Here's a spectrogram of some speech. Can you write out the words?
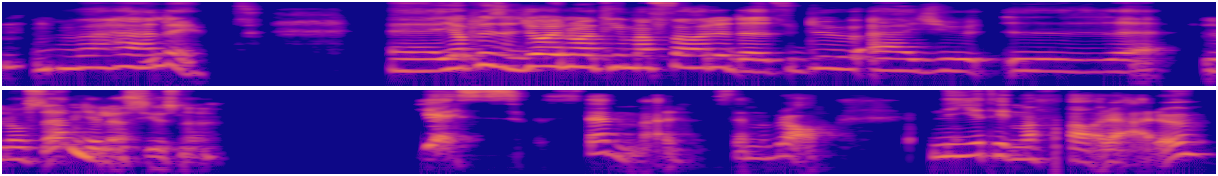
Mm, vad härligt. Eh, ja, precis. Jag är några timmar före dig för du är ju i Los Angeles just nu. Yes, stämmer. Stämmer bra. Nio timmar före är du.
